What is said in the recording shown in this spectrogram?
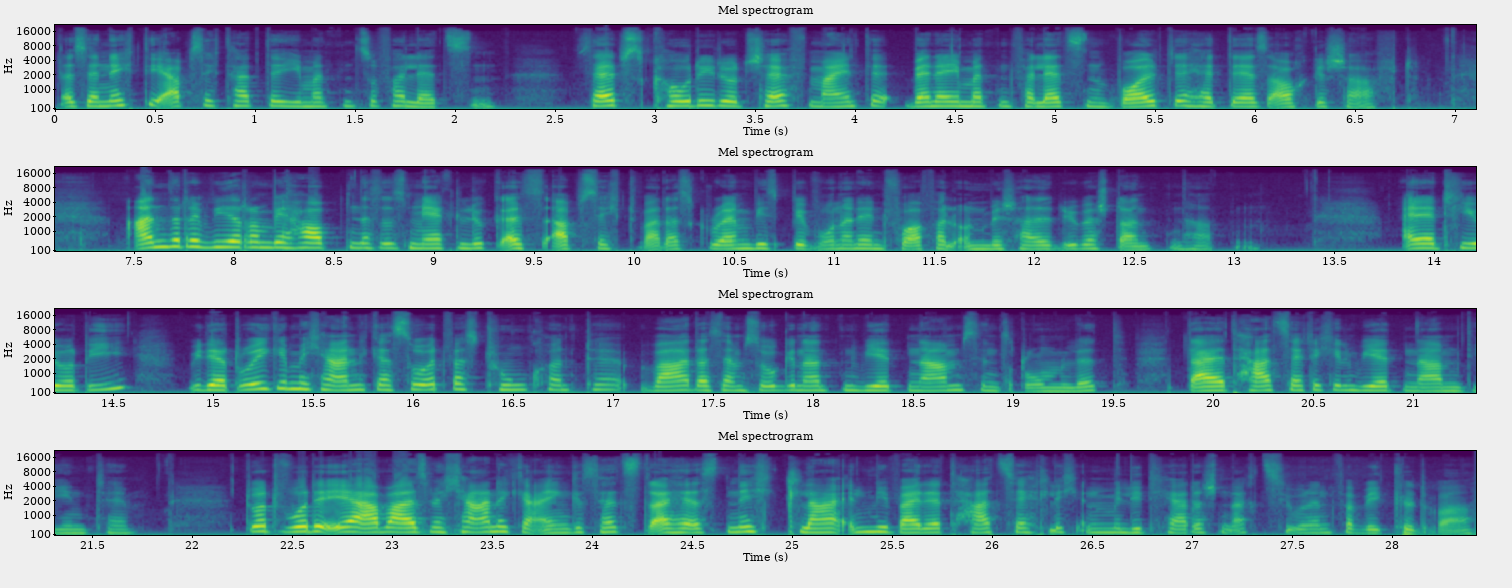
dass er nicht die Absicht hatte, jemanden zu verletzen. Selbst Cody Dochev meinte, wenn er jemanden verletzen wollte, hätte er es auch geschafft. Andere wiederum behaupten, dass es mehr Glück als Absicht war, dass Granbys Bewohner den Vorfall unbeschadet überstanden hatten. Eine Theorie, wie der ruhige Mechaniker so etwas tun konnte, war, dass er am sogenannten Vietnam-Syndrom litt, da er tatsächlich in Vietnam diente. Dort wurde er aber als Mechaniker eingesetzt, daher ist nicht klar, inwieweit er tatsächlich in militärischen Aktionen verwickelt war.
